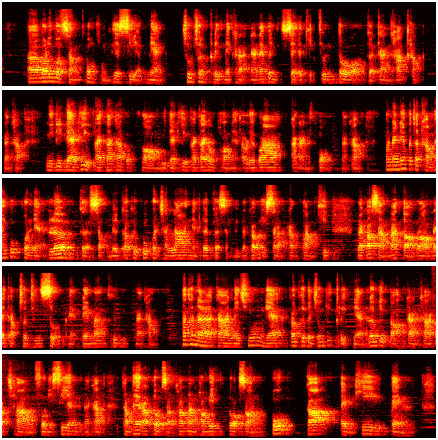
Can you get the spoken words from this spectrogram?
บริบทสังคมของเฮเซียดเนี่ยชุมชนกรีกในขณะนั้นเป็นเศรษฐกิจฟื้นตัวเกิดการค้าขาย นะครับ มีดินแดนที่อยู่ภายใต้การปกครองดินแดนที่อยู่ภายใต้การปกครองเนี่ยเราเรียกว่าอาณานิคมนะครับเพราะนั้นเนี่ยมันจะทำให้ผู้คนเนี่ยเริ่มเกิดสำนึกก็คือผู้คนชั้นล่างเนี่ยเริ่มเกิดสำนึกแล้วก็มีอิสระทางความคิด แล้วก็สามารถต่อรองได้กับชนชั้นสูงเนี่ยได้มากขึ้นนะครับพัฒนาการในช่วงนี้ก็คือเป็นช่วงที่กรีกเนี่ยเริ่มติดต่อการค้ากับชาวโฟนิเซียนนะครับทำให้รับตัวอักษรเข้ามาพอมีตัวอักษรปุ๊บก็เป็นที่เป็น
